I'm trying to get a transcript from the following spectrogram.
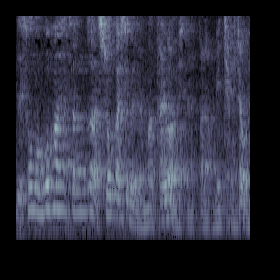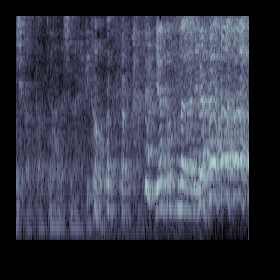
でそのご飯屋さんが紹介してくれた、まあ、台湾の人やからめちゃくちゃ美味しかったっていう話なんやけど やっとつながりました。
